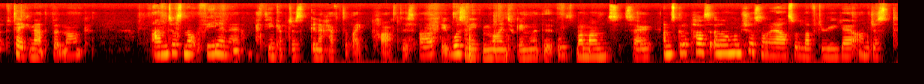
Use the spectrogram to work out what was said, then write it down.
I've taken out the bookmark. I'm just not feeling it. I think I'm just gonna have to like pass this up. It wasn't even mine to begin with, it was my mum's. So I'm just gonna pass it along. I'm sure someone else would love to read it. I'm just,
